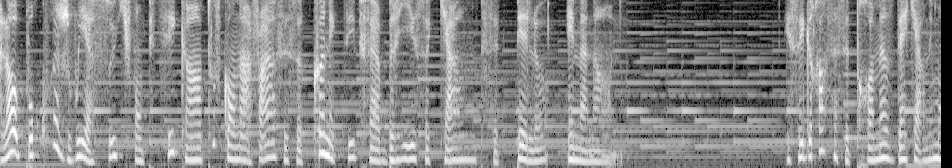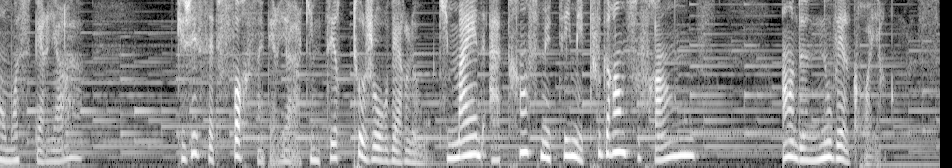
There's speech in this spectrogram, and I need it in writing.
Alors pourquoi jouer à ceux qui font pitié quand tout ce qu'on a à faire, c'est se connecter puis faire briller ce calme puis cette paix-là émanant en nous? Et c'est grâce à cette promesse d'incarner mon moi supérieur que j'ai cette force intérieure qui me tire toujours vers le haut, qui m'aide à transmuter mes plus grandes souffrances en de nouvelles croyances.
